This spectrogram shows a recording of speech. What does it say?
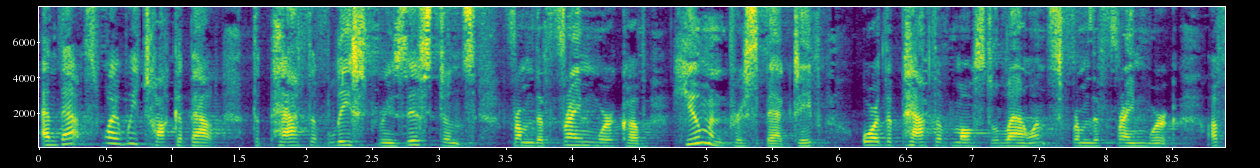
And that's why we talk about the path of least resistance from the framework of human perspective or the path of most allowance from the framework of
